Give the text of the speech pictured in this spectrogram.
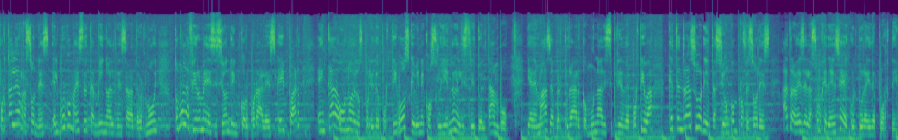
Por tales razones, el burgomaestre Tambino Aldrin Zárate Bernuy tomó la firme decisión de incorporar el skatepark en cada uno de los polideportivos que viene construyendo en el distrito del Tambo, y además de aperturar como una disciplina deportiva que tendrá su orientación con profesores a través de la Sugerencia de Cultura y Deporte.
